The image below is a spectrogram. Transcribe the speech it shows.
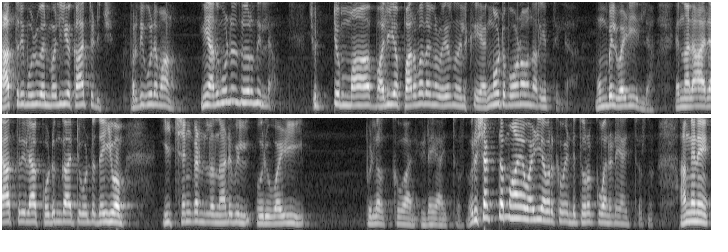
രാത്രി മുഴുവൻ വലിയ കാറ്റടിച്ചു. പ്രതികൂലമാണ്. ഇനി അതുകൊണ്ട് തീർന്നില്ല. ചുറ്റും വലിയ പർവതങ്ങൾ ഉയർന്നു നിൽക്കുക. എങ്ങോട്ട് പോകണമെന്നറിയത്തില്ല മുമ്പിൽ വഴിയില്ല. എന്നാൽ ആ രാത്രിയിൽ ആ കൊടുങ്കാറ്റ് കൊണ്ട് ദൈവം ഈ ചെങ്കണ്ടല നടുവിൽ ഒരു വഴി പിളർക്കുവാൻ ഇടയായിത്തീർന്നു. ഒരു ശക്തമായ വഴി അവർക്ക് വേണ്ടി തുറക്കുവാൻ ഇടയായിത്തീർന്നു. അങ്ങനെ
